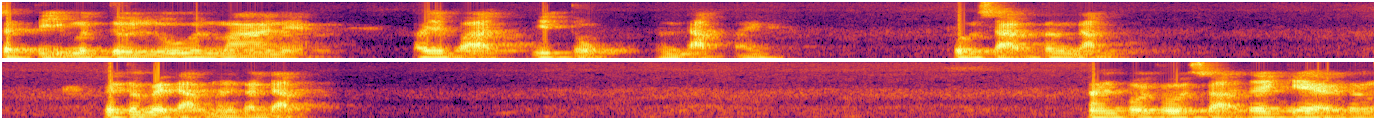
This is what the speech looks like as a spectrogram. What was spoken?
สติมันตื่นรู้ขึ้นมาเนี่ย พยาบาทวิตกมันดับไปโทสะก็ต้องดับไม่ต้องไปดับมันก็ดับนั้นพอโทสะได้แก้ต้อง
